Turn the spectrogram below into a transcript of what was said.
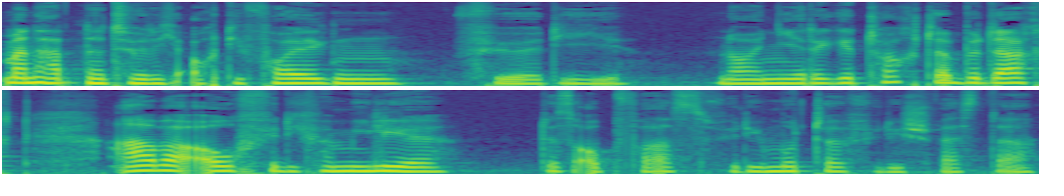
man hat natürlich auch die Folgen für die neunjährige Tochter bedacht, aber auch für die Familie des Opfers, für die Mutter, für die Schwester.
